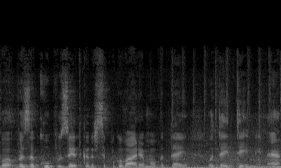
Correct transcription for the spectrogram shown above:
v, v zakup vzeti, kadar se pogovarjamo o tej, tej temi. Ne.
